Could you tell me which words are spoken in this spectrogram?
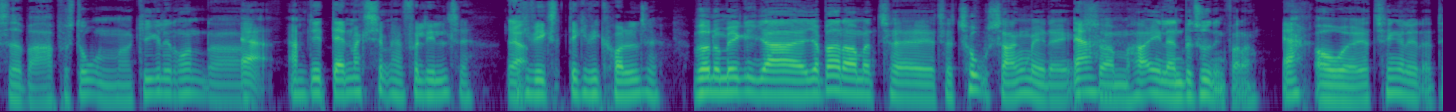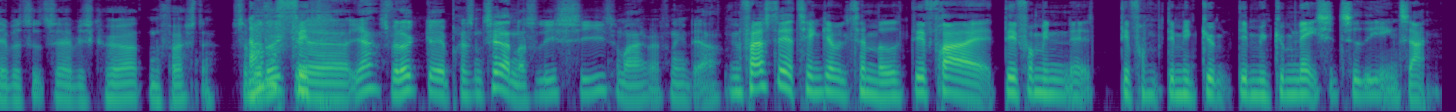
sidder bare på stolen og kigger lidt rundt. Og... Ja, jamen, det er Danmark simpelthen for lille til. Ja. Det, kan vi ikke, det kan vi ikke holde til. Ved du Mikkel, jeg, jeg bad dig om at tage, tage to sange med i dag, Ja. som har en eller anden betydning for dig. Ja. Og øh, jeg tænker lidt, at det er blevet tid til, at vi skal høre den første. Så Nå, vil, du hvor ikke, fedt. øh, ja, så vil du ikke øh, præsentere den, og så lige sige til mig, hvad for en det er? Den første, jeg tænkte, jeg ville tage med, det er fra, det er fra min, øh, det er, fra, det er min, gym, det er min gymnasietid i en sang.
